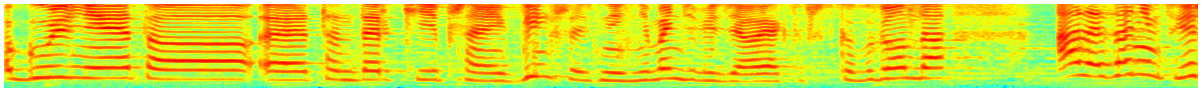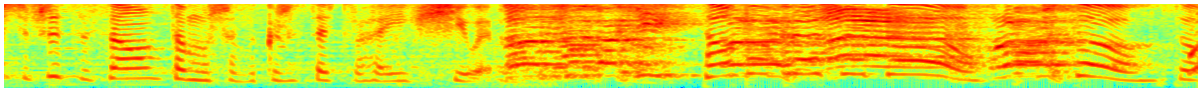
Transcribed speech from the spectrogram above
Ogólnie to e, tanderki, przynajmniej większość z nich nie będzie wiedziała jak to wszystko wygląda, ale zanim tu jeszcze wszyscy są, to muszę wykorzystać trochę ich siły. To poproszę tu! Tu, tu.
